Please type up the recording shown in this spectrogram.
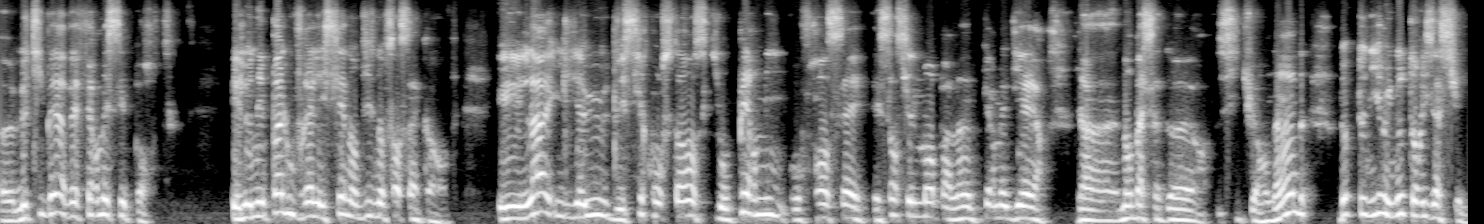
euh, le Tibet avait fermé ses portes et le Népal ouvrait les siennes en 1950. Et là, il y a eu des circonstances qui ont permis aux Français, essentiellement par l'intermédiaire d'un ambassadeur situé en Inde, d'obtenir une autorisation.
